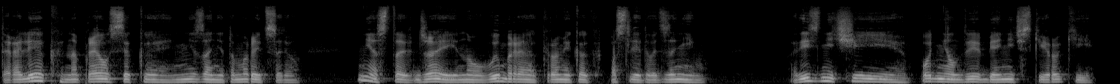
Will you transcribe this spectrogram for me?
Таралек направился к незанятому рыцарю. не оставив Джая иного выбора, кроме как последовать за ним. Резничий поднял две бионические руки,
